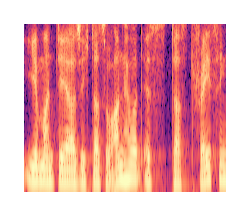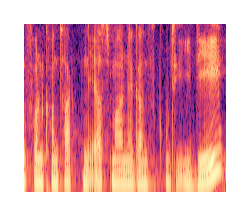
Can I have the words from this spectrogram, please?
jemand, der sich das so anhört, ist das Tracing von Kontakten erstmal eine ganz gute Idee.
